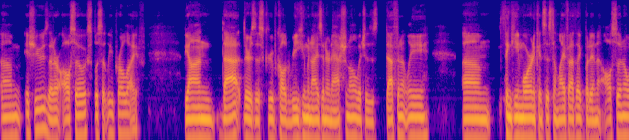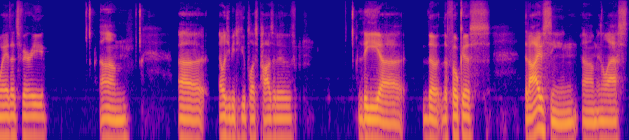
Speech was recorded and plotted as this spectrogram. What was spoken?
um issues that are also explicitly pro life beyond that there's this group called rehumanize international which is definitely um thinking more in a consistent life ethic but in also in a way that's very um uh lgbtq plus positive. The uh the the focus that I've seen um in the last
